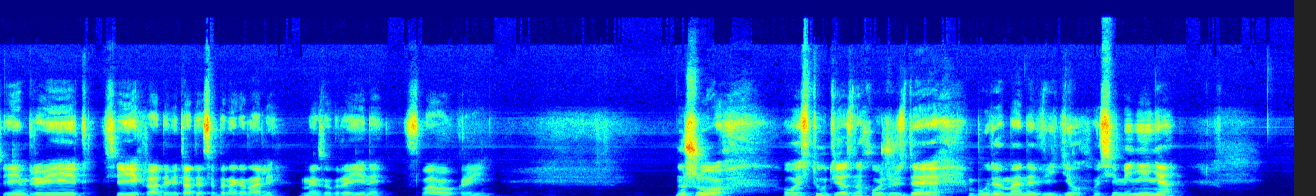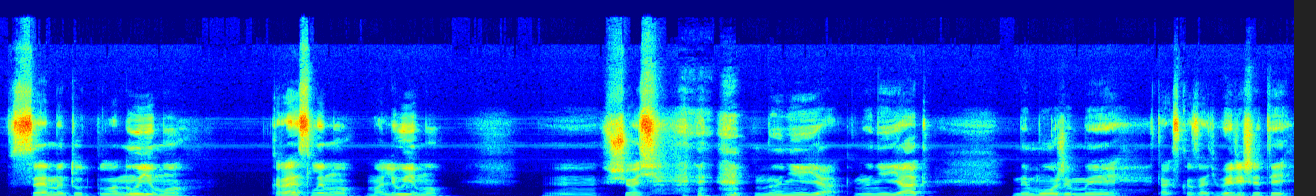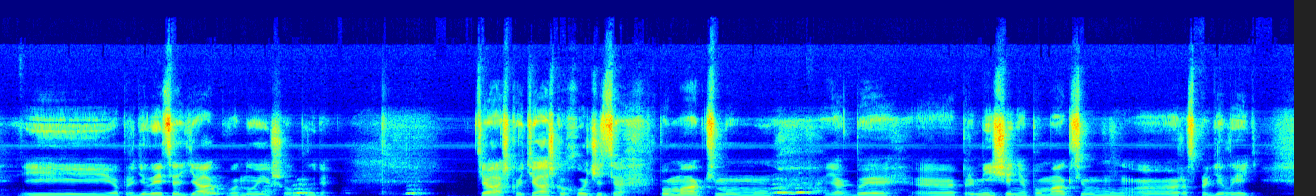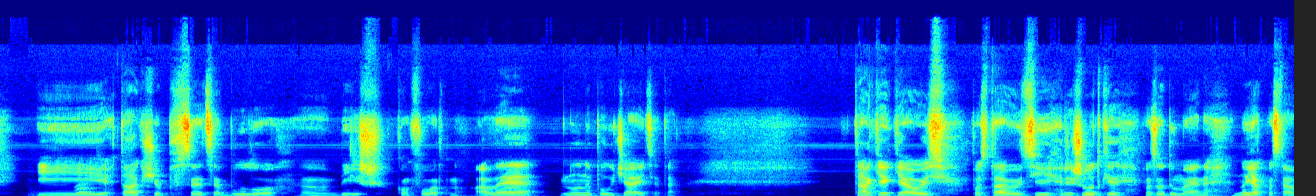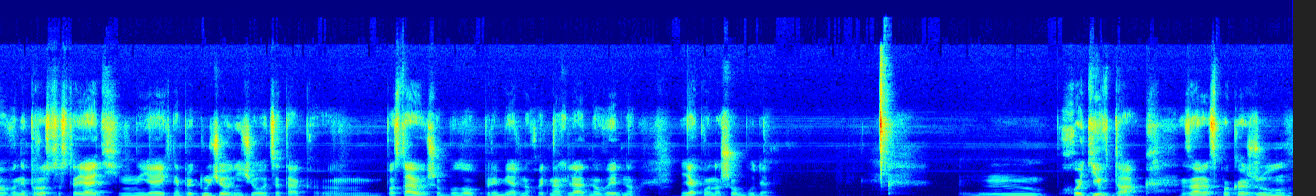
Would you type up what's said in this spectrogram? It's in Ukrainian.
Всім привіт! Всіх радий вітати себе на каналі. Ми з України. Слава Україні! Ну що, ось тут я знаходжусь, де буде в мене відділ осімініння. Все ми тут плануємо, креслимо, малюємо. Е, Щось ну ніяк, ну ніяк не можемо ми, так сказати, вирішити і оприділитися, як воно і що буде. Тяжко, тяжко, хочеться по максимуму якби, е, приміщення по максимуму е, розподілити. І так, щоб все це було е, більш комфортно. Але ну, не виходить так. Так як я ось поставив ці рішотки позаду мене. Ну як поставив, вони просто стоять, я їх не прикручував, нічого, це так. ем, Поставив, щоб було примірно, хоч наглядно видно, як воно що буде. Хотів так. Зараз покажу,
